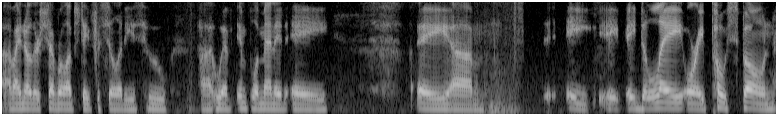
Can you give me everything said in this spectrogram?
um, I know there's several upstate facilities who uh, who have implemented a a um, a, a, a, delay or a postpone,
